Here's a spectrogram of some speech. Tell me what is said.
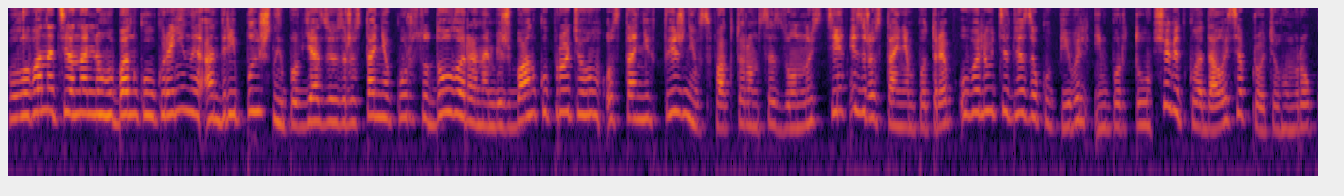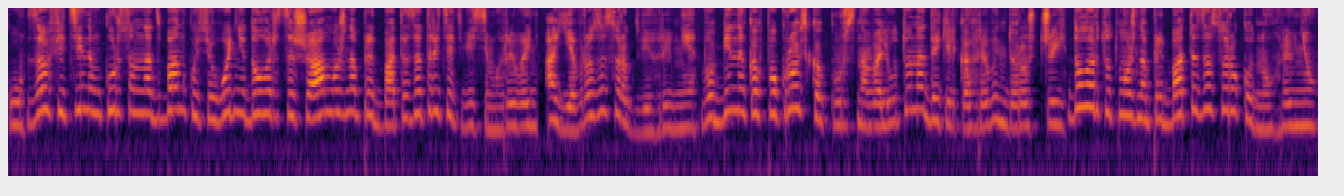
Голова Національного банку України Андрій Пишний пов'язує зростання курсу долара на міжбанку протягом останніх тижнів з фактором сезонності і зростанням потреб у валюті для закупівель імпорту, що відкладалися протягом року. За офіційним курсом Нацбанку сьогодні долар США можна придбати за 38 гривень, а євро за 42 гривні. В обмінниках Покровська курс на валюту на декілька гривень дорожчий. Долар тут можна придбати за 41 гривню,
